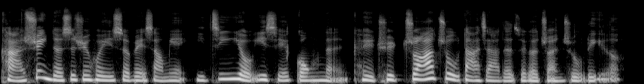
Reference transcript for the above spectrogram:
卡讯的视讯会议设备上面已经有一些功能可以去抓住大家的这个专注力了？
